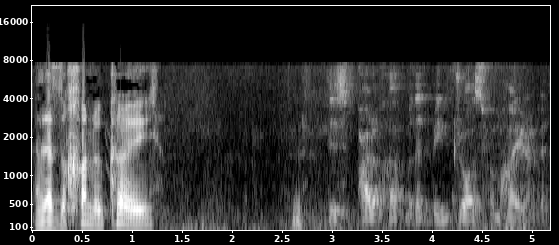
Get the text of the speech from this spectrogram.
And that's the Chanukai. This part of Chachma that being draws from higher of it,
